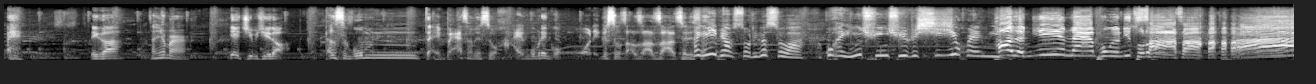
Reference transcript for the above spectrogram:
哎，那个张小妹儿，你还记不记得？当时我们在班上的时候，嗨，我们两个，哦，那个时候咋子咋子咋子的。哎你不要说那个时候啊，我还阴虚阴虚有点喜欢你。好人，你男朋友你做了啥子啊？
